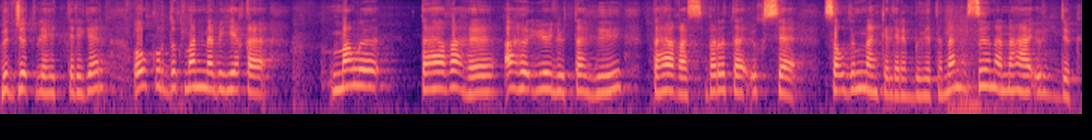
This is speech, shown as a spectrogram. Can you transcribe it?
бюджет біләйттергер, ол күрдік манна бігеқа малы тағаһы, аһы үйөлі тағы, тағас барыта үксә салгыннан келерін бұғытынан сына наһа үрдік.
